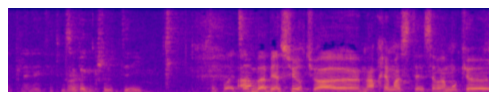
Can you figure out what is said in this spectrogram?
en planète et tout, c'est pas quelque chose où tu t'es dit ça pourrait être Ah bah bien sûr, tu vois. euh, mais après moi, c'était- c'est vraiment que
